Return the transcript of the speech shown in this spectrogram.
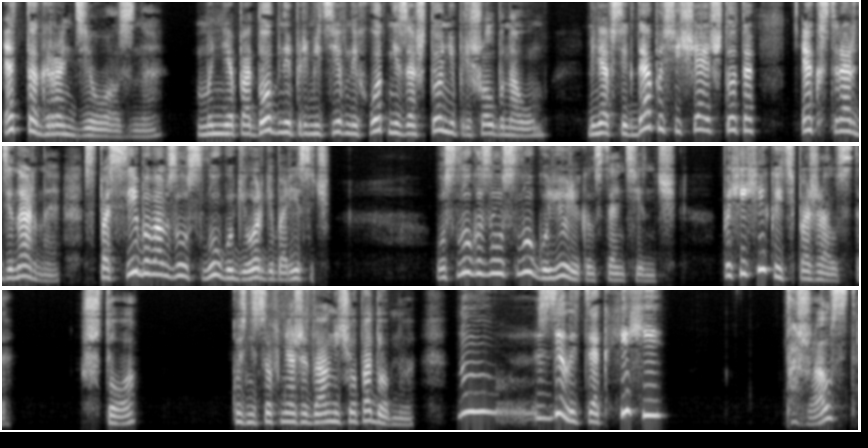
Это грандиозно. Мне подобный примитивный ход ни за что не пришел бы на ум. Меня всегда посещает что-то экстраординарное. Спасибо вам за услугу, Георгий Борисович. Услуга за услугу, Юрий Константинович. Похихикайте, пожалуйста. Что? Кузнецов не ожидал ничего подобного. Ну, сделайте так, хихи. Пожалуйста.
